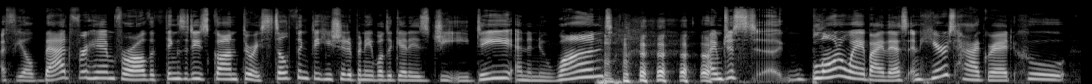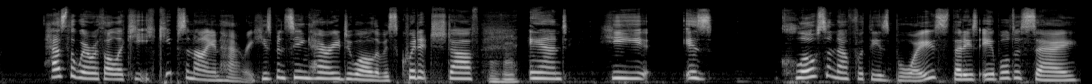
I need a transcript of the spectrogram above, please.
I feel bad for him for all the things that he's gone through. I still think that he should have been able to get his GED and a new wand. I'm just uh, blown away by this. And here's Hagrid who has the wherewithal like he, he keeps an eye on Harry. He's been seeing Harry do all of his Quidditch stuff and he is close enough with these boys that he's able to say,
